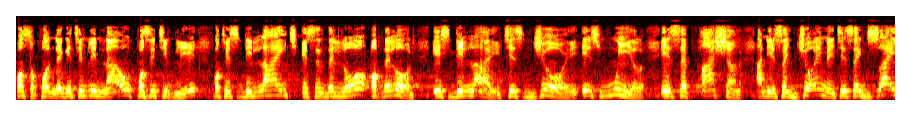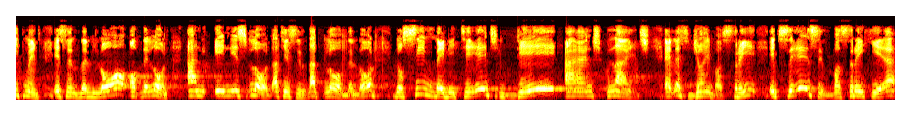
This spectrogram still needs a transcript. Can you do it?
First of all, negatively, now positively. But his delight is in the law of the Lord. His delight, his joy, his will, his passion, and his enjoyment, his excitement is in the law of the Lord. And in his law, that is in that law of the Lord, does he meditate day and night. And let's join verse 3. It says in verse 3 here,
